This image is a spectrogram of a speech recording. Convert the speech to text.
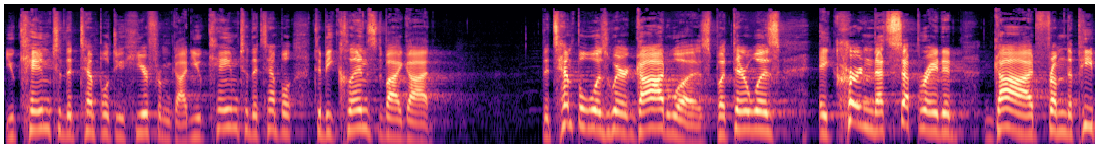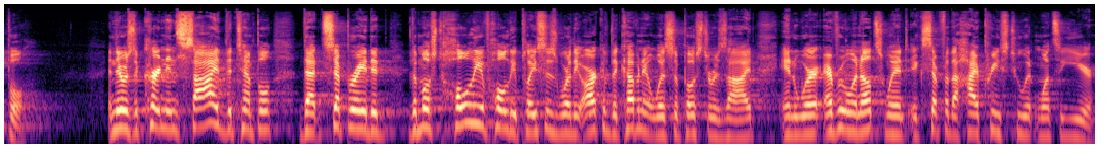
You came to the temple to hear from God. You came to the temple to be cleansed by God. The temple was where God was, but there was a curtain that separated God from the people. And there was a curtain inside the temple that separated the most holy of holy places where the Ark of the Covenant was supposed to reside and where everyone else went except for the high priest who went once a year.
